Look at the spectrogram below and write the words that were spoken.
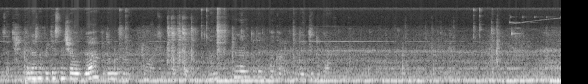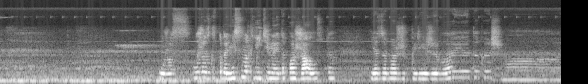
кстати, я должна пойти сначала туда, а потом нужно... господа, не смотрите на это, пожалуйста. Я за вас же переживаю, это кошмар.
